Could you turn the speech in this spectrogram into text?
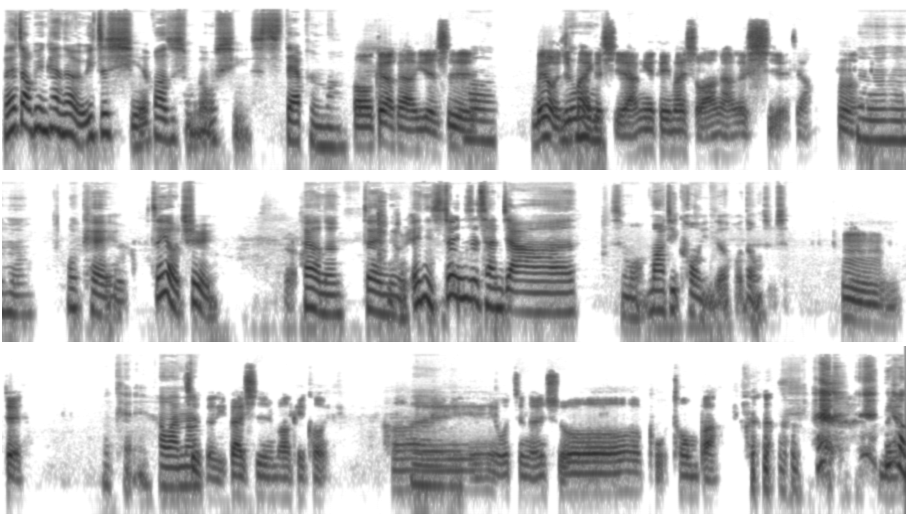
我在照片看到有一只鞋，不知道是什么东西，Stepn 吗？哦，对啊对啊，也是，没有就卖个鞋啊，你也可以卖手上拿个鞋这样。嗯嗯嗯嗯，OK，真有趣。还有呢，在纽约，哎，你最近是参加？什么 Multicoin 的活动是不是？嗯，对。OK，好玩吗？这个礼拜是 Multicoin。嗨、嗯，我只能说普通吧。你好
